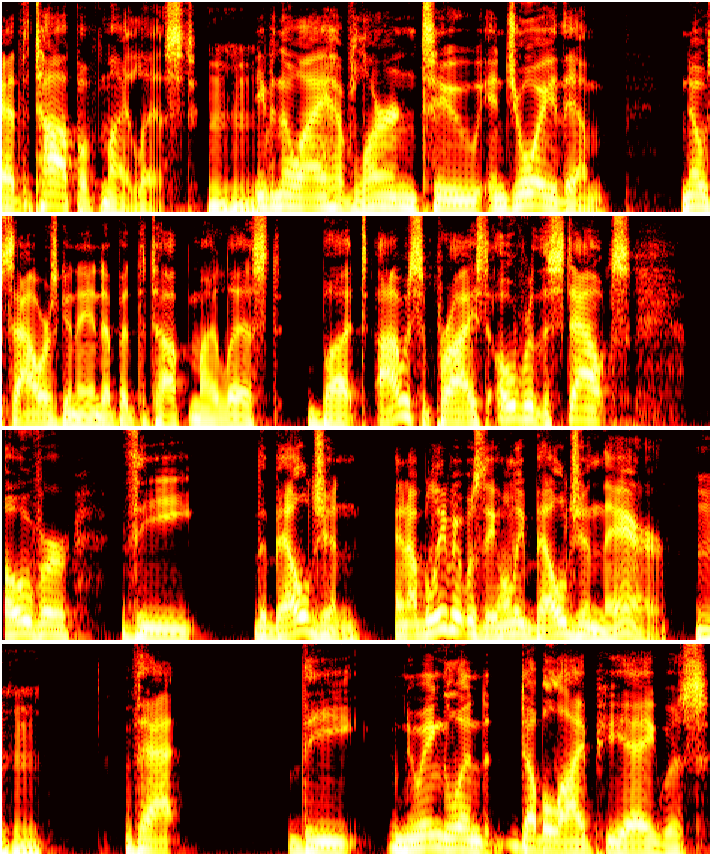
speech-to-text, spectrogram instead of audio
at the top of my list, even though I have learned to enjoy them. No sour is going to end up at the top of my list, but I was surprised over the stouts, over the the Belgian, and I believe it was the only Belgian there that the New England Double IPA was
